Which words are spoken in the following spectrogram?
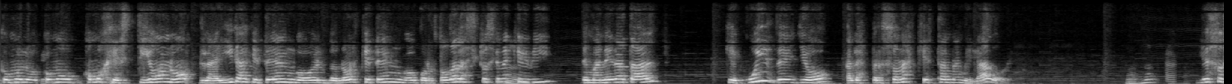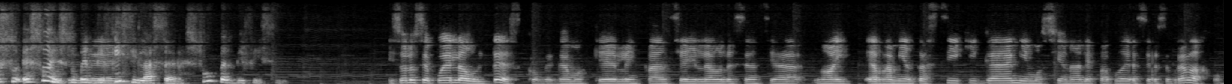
Cómo, lo, cómo, cómo, gestiono la ira que tengo, el dolor que tengo por todas las situaciones que mm. viví, de manera tal que cuide yo a las personas que están a mi lado. Y eso, eso es súper difícil hacer, súper difícil. Y solo se puede en la adultez, convengamos que en la infancia y en la adolescencia no hay herramientas psíquicas ni emocionales para poder hacer ese trabajo.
